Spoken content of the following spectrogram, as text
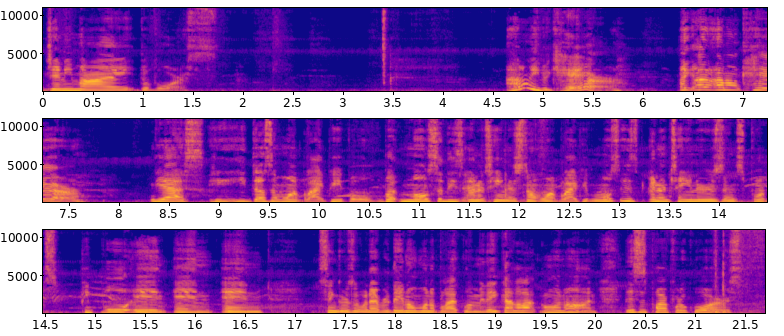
Jeannie Mai divorce. I don't even care. Like, I, I don't care yes, he, he doesn't want black people, but most of these entertainers don't want black people. Most of these entertainers and sports people and, and, and singers or whatever, they don't want a black woman. They got a lot going on. This is part for the course.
